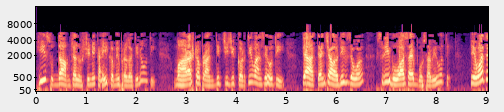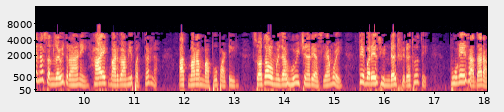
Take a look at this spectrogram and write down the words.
ही सुद्धा आमच्या दृष्टीने काही कमी प्रगती नव्हती. महाराष्ट्र प्रांतिकची जी करती माणसे होती त्या त्यांच्या अधिक जवळ श्री बुवासाहेब गोसावी होते. तेव्हा त्यांना समजावीत राहणे हा एक मार्ग आम्ही पत्करला. आत्माराम बापू पाटील स्वतः उमेदवार होऊ इच्छिणारे असल्यामुळे ते बरेच हिंडत फिरत होते. पुणे सातारा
